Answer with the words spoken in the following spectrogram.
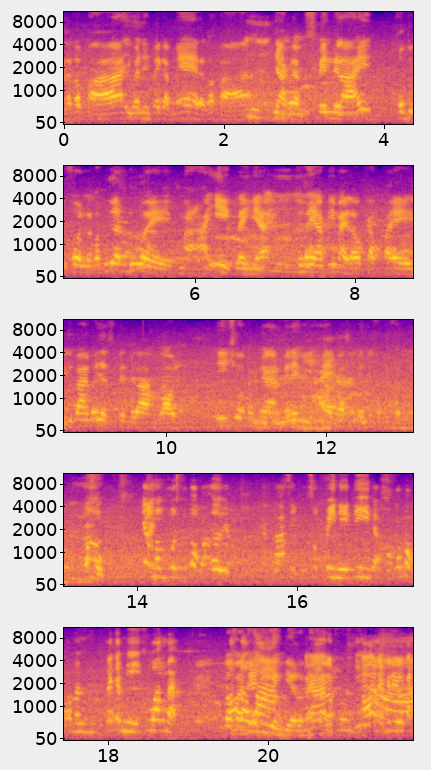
แล้วก็ป๋าอีกวันหนึ่งไปกับแม่แล้วก็ป๋าอยากแบบเป็นเวลาให้ ครบทุกคนแล้วก็เพื่อนด้วยหมาอีกอะไรเงี้ยคือพยายามปีใหม่เรากลับไปที่บ้านเพื่อจะเป็นเวลาของเราเนี่ยที่ช่วงทำงานไม่ได้มีให้ก็จะเป็นให้กับทุกคนเลยก็ครบอย่างบางคนเขาบอกว่าเอออย่างราศีพฤษภปีนี้ดี แต่เขาก็บอกว่ามันก็จะมีช่วงแบบเราฟังแค่ดีอย่างเดียวเราไม่นะทำแล้วอ๋ออะไรไม่ดีเราปัด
